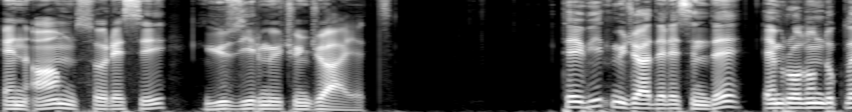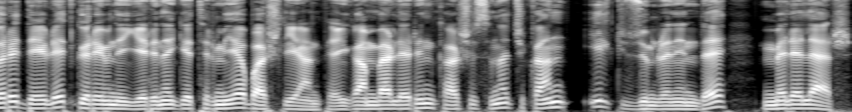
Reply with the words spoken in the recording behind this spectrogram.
En'am suresi 123. ayet Tevhid mücadelesinde emrolundukları devlet görevini yerine getirmeye başlayan peygamberlerin karşısına çıkan ilk zümrenin de meleler,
